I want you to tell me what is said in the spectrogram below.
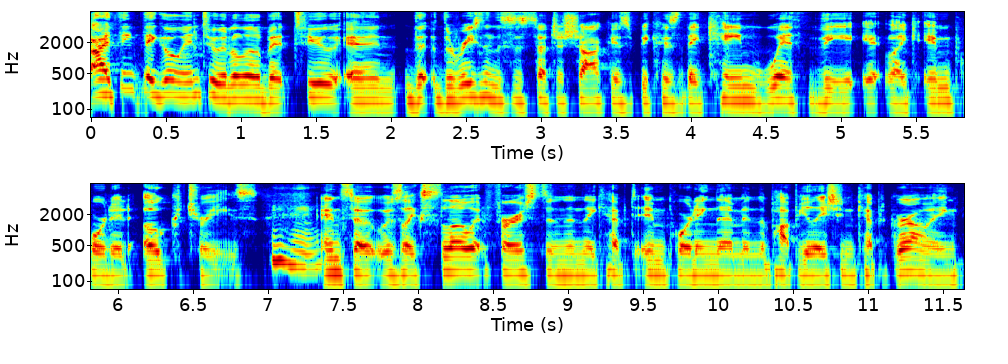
I think they go into it a little bit too, and the, the reason this is such a shock is because they came with the it, like imported oak trees, Mm-hmm. and so it was like slow at first, and then they kept importing them, and the population kept growing,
